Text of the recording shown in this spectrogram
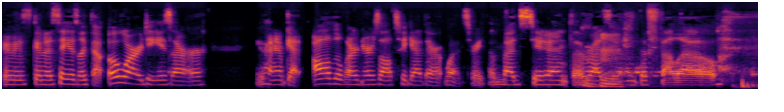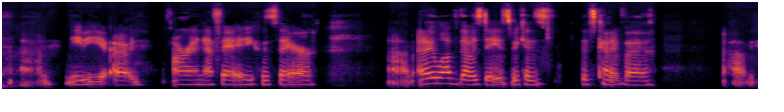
it was going to say is like the OR days are you kind of get all the learners all together at once, right? The med student, the mm-hmm. resident, the fellow, um, maybe an RNFA who's there. Um, and I love those days because it's kind of a um,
